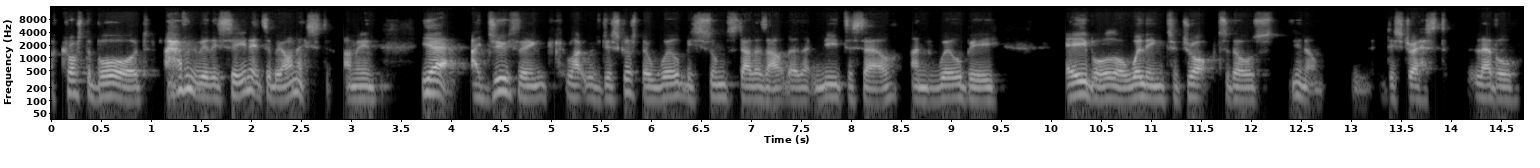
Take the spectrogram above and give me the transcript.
across the board, I haven't really seen it, to be honest. I mean, yeah, I do think, like we've discussed, there will be some sellers out there that need to sell and will be able or willing to drop to those, you know, distressed level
